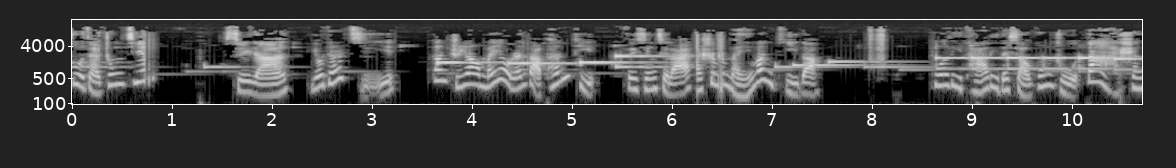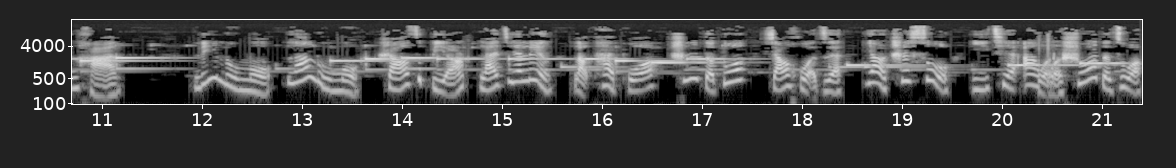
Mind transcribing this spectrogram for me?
坐在中间。虽然有点挤，但只要没有人打喷嚏，飞行起来还是没问题的。玻璃塔里的小公主大声喊：“利鲁姆，拉鲁姆，勺子饼来接令！老太婆吃得多，小伙子要吃素，一切按我说的做，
